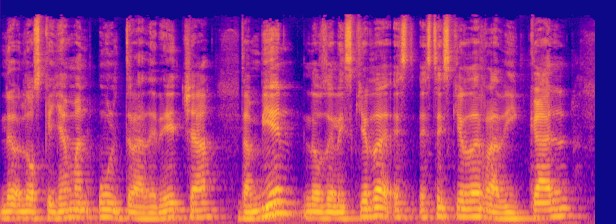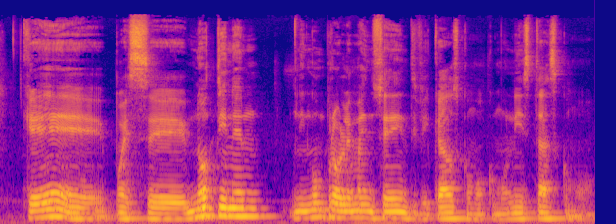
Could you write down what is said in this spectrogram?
los que llaman ultraderecha, también los de la izquierda, esta izquierda radical, que pues eh, no tienen ningún problema en ser identificados como comunistas, como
